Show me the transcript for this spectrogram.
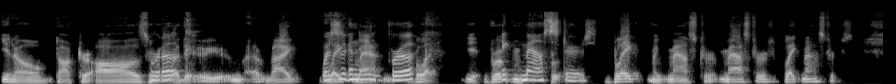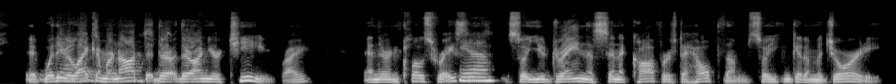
you know, Doctor Oz or Brooke. whether you, I what's the name Brooke. Blake, yeah, Brooke McMasters. Blake McMaster Masters Blake Masters. It, whether yeah, you like them or not, Masters. they're they're on your team, right? and they're in close races. Yeah. So you drain the Senate coffers to help them so you can get a majority.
